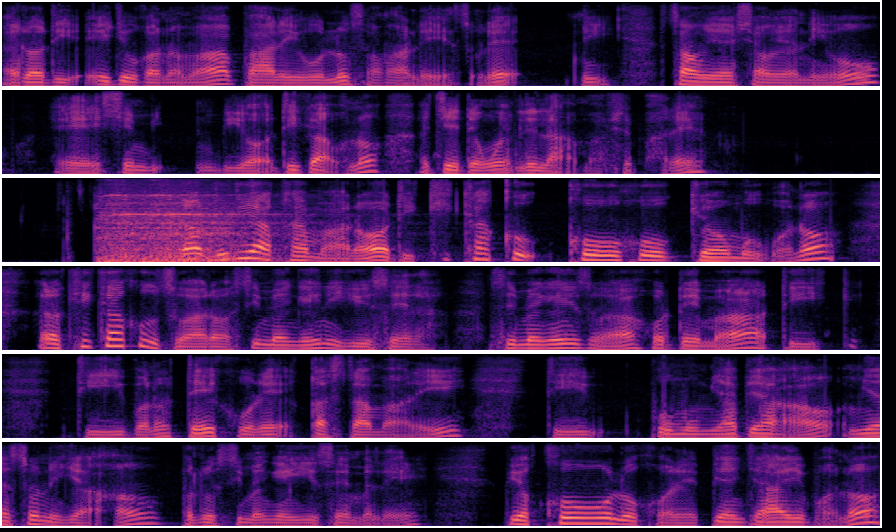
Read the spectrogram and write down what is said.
အဲ့တော့ဒီ age ကောင်တာမှာဘာတွေကိုလှုပ်ဆောင်ရလဲဆိုတော့ဒီစောင်းရန်ရှောင်းရန်တွေကိုအဲရှင်းပြီးတော့အဓိကပေါ့နော်အခြေတင်ဝင်လေ့လာမှာဖြစ်ပါတယ်နောက်ဒုတိယခန်းမှာတော့ဒီခိခခုခိုဟိုပြောမှုပေါ့နော်အဲ့တော့ခိခခုဆိုတာတော့စီမံကိန်းတွေရွေးဆဲတာစီမံကိန်းဆိုတာဟိုတယ်မှာဒီဒီဘောနော်တဲခိုတဲ့ customer တွေဒီ ပုံမှုများပြားအောင်အမြတ်စွန့်နေရအောင်ဘယ်လိုစီမံကိန်းရေးဆွဲမလဲပြီးတော့ခိုးလို့ခေါ်တဲ့ပြန်ကြားရေးပေါ့နော်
